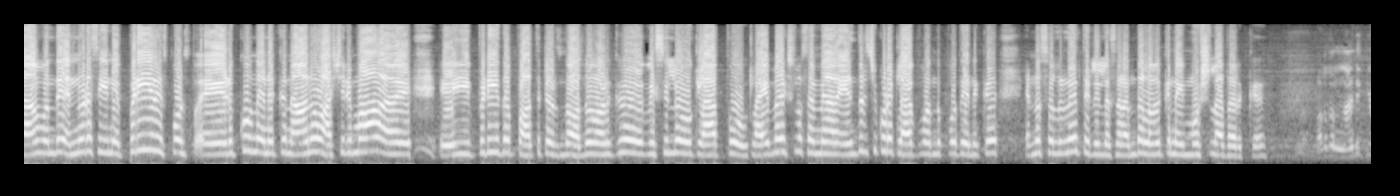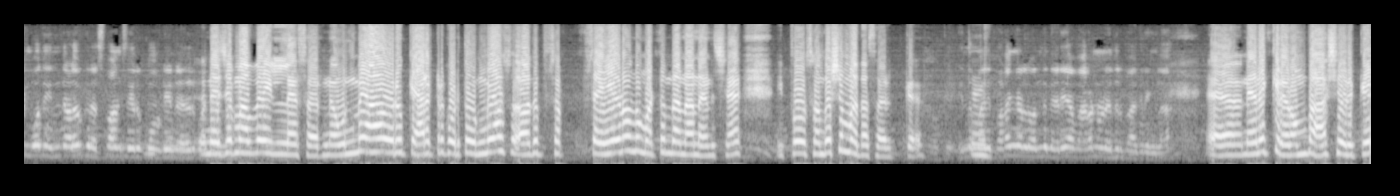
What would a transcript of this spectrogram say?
நான் வந்து என்னோட சீன் எப்படி ரெஸ்பான்ஸ் எடுக்கும்னு எனக்கு நானும் ஆச்சரியமா இப்படி இதை பார்த்துட்டு இருந்தோம். அதுவும் எனக்கு விசிலோ கிளாப்போ கிளைமேக்ஸ்ல செம்மையா எந்திரிச்சு கூட கிளாப் வந்த போது எனக்கு என்ன சொல்றதுனே தெரியல சார். அந்த அளவுக்கு நான் இமோஷனலா தான் இருக்கு. நிஜமாவே இல்ல சார். நான் உண்மையா ஒரு கேரக்டர் கொடுத்து உண்மையா அது செய்யணும்னு மட்டும் தான் நான் நினைச்சேன். இப்போ சந்தோஷமா தான் சார் இருக்கு. இந்த மாதிரி படங்கள் வந்து நிறைய வரணும்னு எதிர்பார்க்கறீங்களா? நினைக்கிறேன். ரொம்ப ஆசை இருக்கு.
